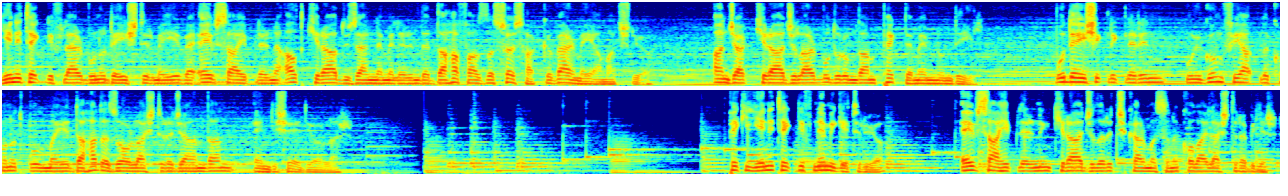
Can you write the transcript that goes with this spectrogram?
Yeni teklifler bunu değiştirmeyi ve ev sahiplerine alt kira düzenlemelerinde daha fazla söz hakkı vermeyi amaçlıyor. Ancak kiracılar bu durumdan pek de memnun değil. Bu değişikliklerin uygun fiyatlı konut bulmayı daha da zorlaştıracağından endişe ediyorlar. Peki yeni teklif ne mi getiriyor? Ev sahiplerinin kiracıları çıkarmasını kolaylaştırabilir.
